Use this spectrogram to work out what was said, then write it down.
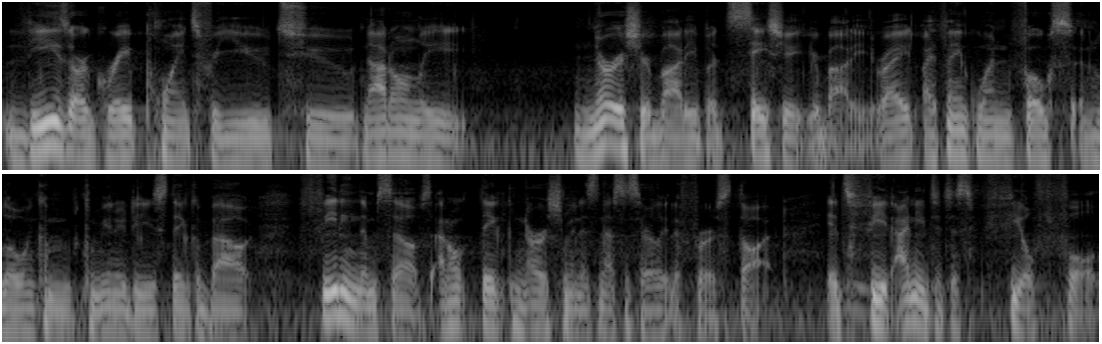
these are great points for you to not only nourish your body but satiate your body right? I think when folks in low income communities think about feeding themselves i don't think nourishment is necessarily the first thought It's feed. I need to just feel full.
